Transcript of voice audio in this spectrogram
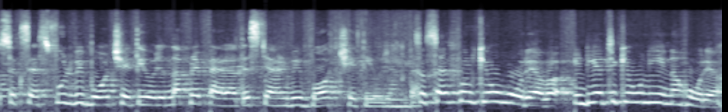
ਸਕਸੈਸਫੁਲ ਵੀ ਬਹੁਤ ਛੇਤੀ ਹੋ ਜਾਂਦਾ। ਆਪਣੇ ਪੈਰਾਂ ਤੇ ਸਟੈਂਡ ਵੀ ਬਹੁਤ ਛੇਤੀ ਹੋ ਜਾਂਦਾ। ਸਕਸੈਸਫੁਲ ਕਿਉਂ ਹੋ ਰਿਹਾ ਵਾ? ਇੰਡੀਆ 'ਚ ਕਿਉਂ ਨਹੀਂ ਇੰਨਾ ਹੋ ਰਿਹਾ?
